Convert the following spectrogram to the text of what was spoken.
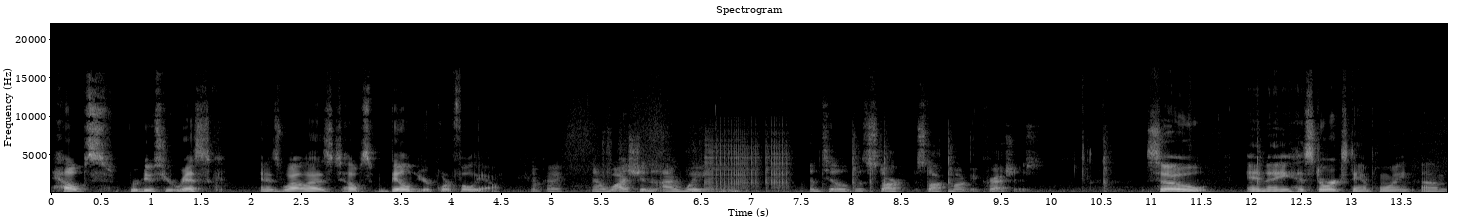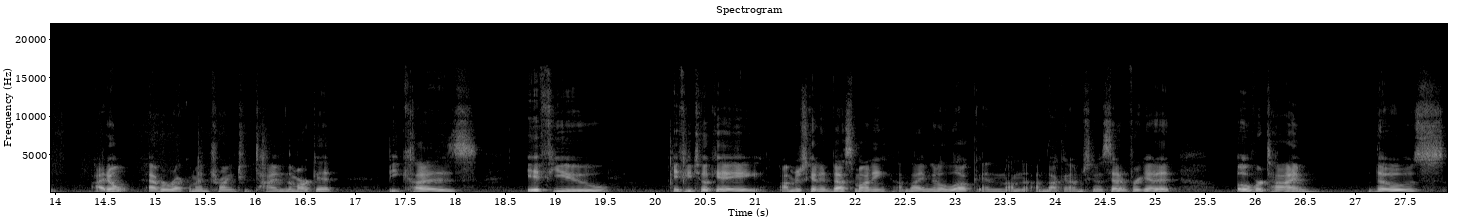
helps reduce your risk and as well as helps build your portfolio. Okay. Now, why shouldn't I wait until the stock stock market crashes? So, in a historic standpoint, um, I don't ever recommend trying to time the market because if you if you took a I'm just going to invest money, I'm not even going to look, and I'm, I'm not going to I'm just going to set and forget it. Over time, those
